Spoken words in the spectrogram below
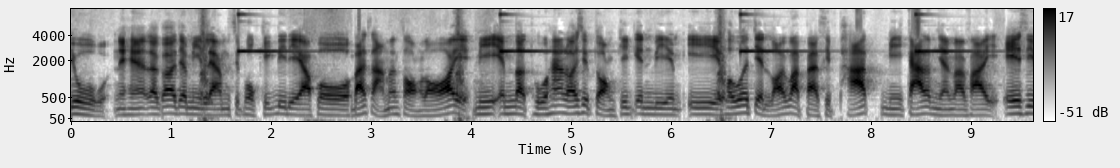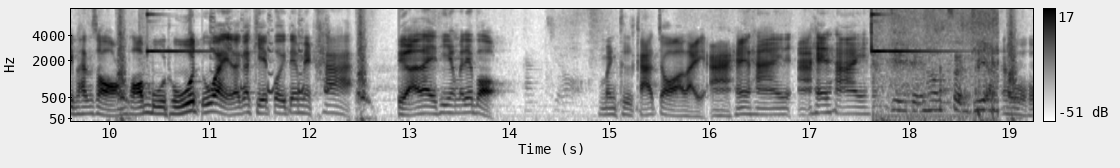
อยู่นะฮะแล้วก็จะมีแรม 16 g b DDR4 บัส3,200 มี M.2 512 g b NVMe Power 700 วัตต์ 80 พัทมีการ์ดสัญญาณ Wi-Fi AC 1,200พร้อมบลูทูธด้วย แล้วก็เคสโปรเจคเตอร์แมคค่าเหลืออะไรที่ยังไม่ได้บอก มันคือการ์ดจออะไร อ่าให้ทาย อ่าให้ทายสี่ศูนย์หกศูนย์ที่โอ้โห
